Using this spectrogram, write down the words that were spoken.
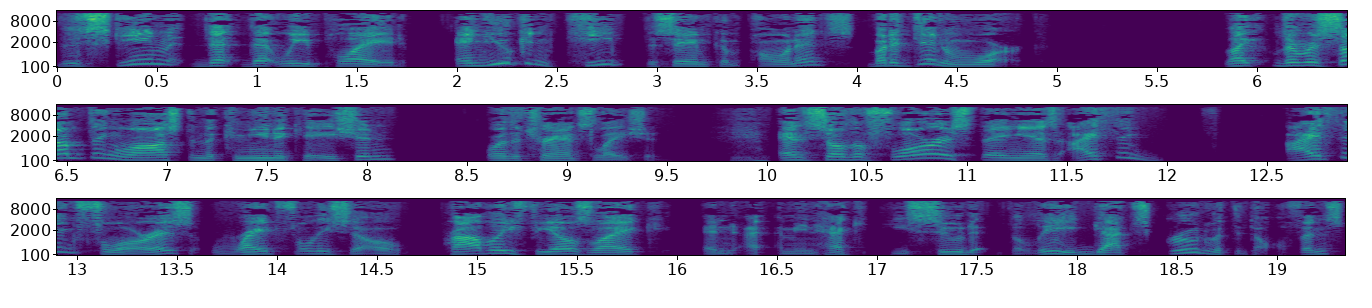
the scheme that that we played and you can keep the same components, but it didn't work. Like there was something lost in the communication or the translation. Mm-hmm. And so the Flores thing is I think I think Flores, rightfully so, probably feels like and I mean, heck, he sued the league, got screwed with the Dolphins,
